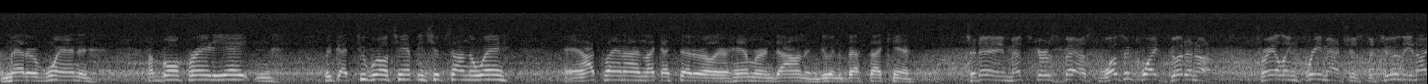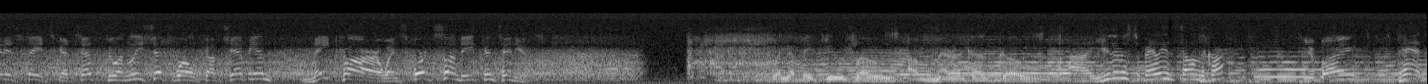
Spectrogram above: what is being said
a matter of when, and I'm going for 88, and we've got two world championships on the way, and I plan on, like I said earlier, hammering down and doing the best I can. Today, Metzger's best wasn't quite good enough. Trailing three matches to two, the United States gets set to unleash its World Cup champion, Nate Carr, when Sports Sunday continues. When the big Q flows, America goes. Uh, you the Mr. Bailey that's selling the car? You buying? Depends.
